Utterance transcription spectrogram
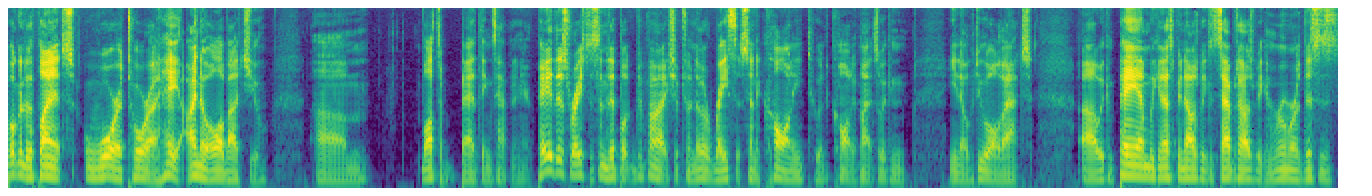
Welcome to the planet Waratora. Hey, I know all about you. Um, lots of bad things happening here. Pay this race to send a diplomatic ship to another race to send a colony to a colony planet so we can, you know, do all that. Uh, we can pay him, we can espionage, we can sabotage, we can rumor. This is,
